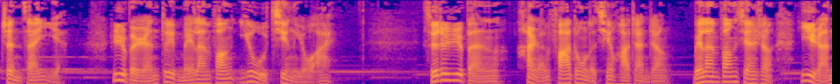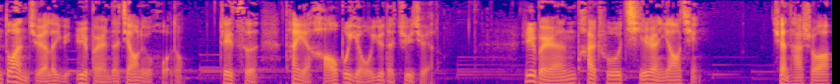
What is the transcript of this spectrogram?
赈灾义演，日本人对梅兰芳又敬又爱。随着日本悍然发动了侵华战争，梅兰芳先生毅然断绝了与日本人的交流活动。这次他也毫不犹豫的拒绝了。日本人派出奇人邀请，劝他说：“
